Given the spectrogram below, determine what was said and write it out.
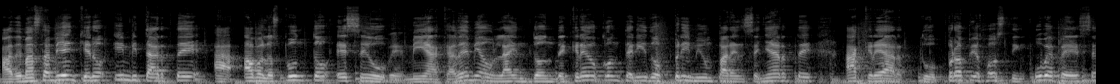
Además también quiero invitarte a avalos.sv, mi academia online donde creo contenido premium para enseñarte a crear tu propio hosting VPS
